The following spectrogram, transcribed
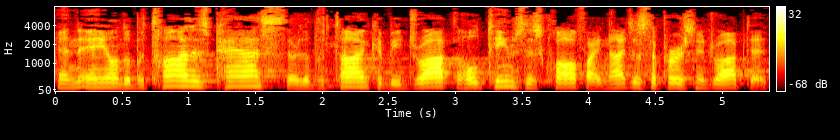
and, and, you know, the baton is passed or the baton could be dropped, the whole team's disqualified, not just the person who dropped it.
